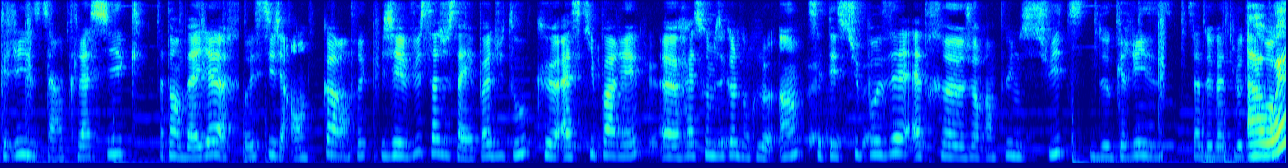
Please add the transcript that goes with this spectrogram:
Grise, c'est un classique. Attends, d'ailleurs, aussi, j'ai encore un truc. J'ai vu ça, je savais pas du tout, que à ce qui paraît, euh, High School Musical, donc le 1, c'était supposé être euh, genre un peu une suite de Grise. Ça devait être le 3. Ah ouais?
